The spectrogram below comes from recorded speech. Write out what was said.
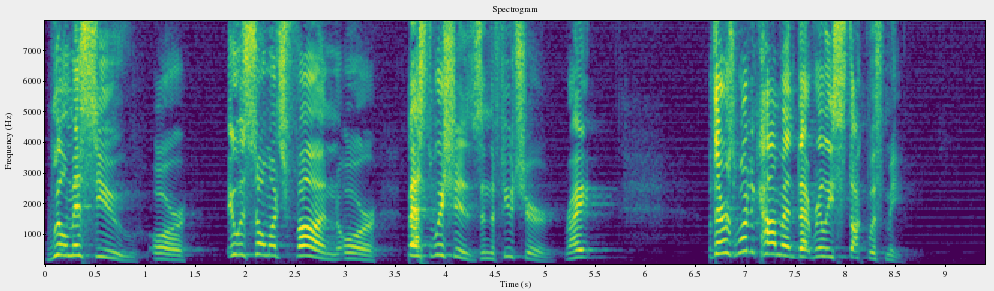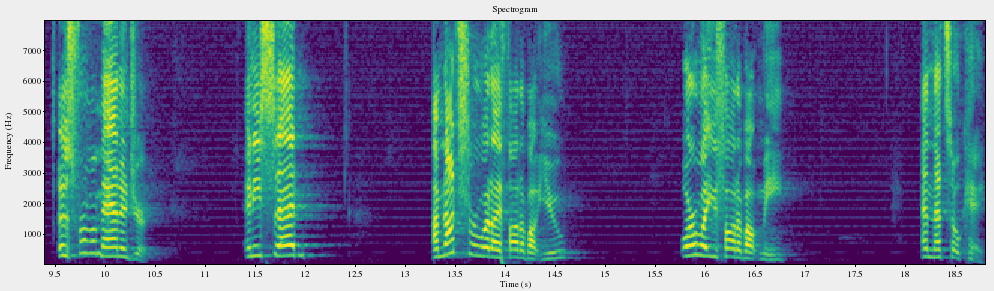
we'll miss you, or it was so much fun, or best wishes in the future, right? But there was one comment that really stuck with me. It was from a manager. And he said, I'm not sure what I thought about you or what you thought about me, and that's okay.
